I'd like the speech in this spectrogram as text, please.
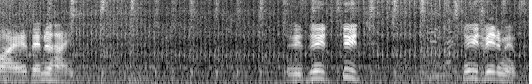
ma teen ühe ainult. nüüd, nüüd, nüüd, nüüd virmib.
